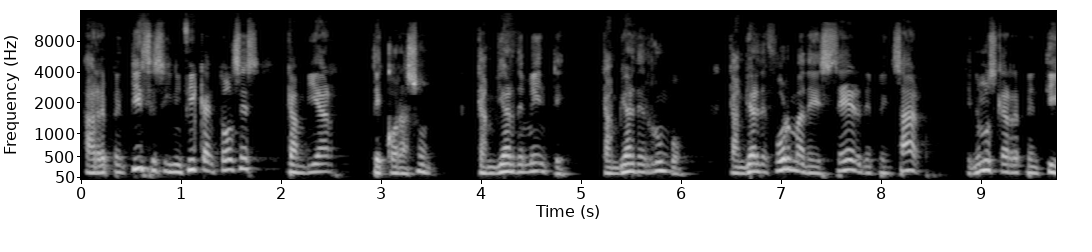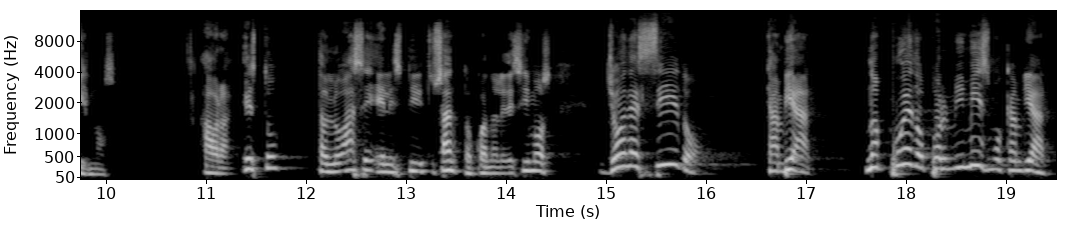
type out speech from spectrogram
Arrepentirse significa entonces cambiar de corazón, cambiar de mente, cambiar de rumbo, cambiar de forma de ser, de pensar. Tenemos que arrepentirnos. Ahora, esto lo hace el Espíritu Santo cuando le decimos, yo decido cambiar, no puedo por mí mismo cambiar.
